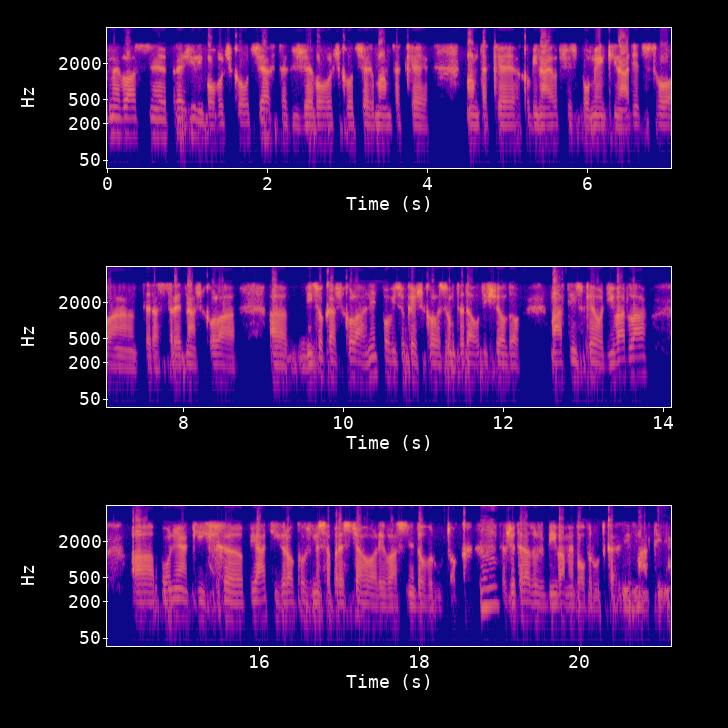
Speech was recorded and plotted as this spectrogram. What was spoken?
sme vlastne prežili vo Vlčkovciach, takže vo Vlčkovciach mám také, mám také akoby najlepšie spomienky na detstvo a teda stredná škola a vysoká škola. Hneď po vysokej škole som teda odišiel do Martinského divadla a po nejakých uh, piatich rokoch sme sa presťahovali vlastne do Vrútok. Mm. Takže teraz už bývame vo Vrútkach, nie v Martine.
